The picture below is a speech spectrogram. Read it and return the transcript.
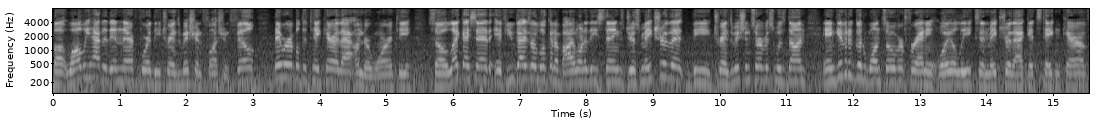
but while we had it in there for the transmission flush and fill, they were able to take care of that under warranty. So like I said, if you guys are looking to buy one of these things, just make sure that the transmission service was done and give it a good once over for any oil leaks and make sure that gets taken care of.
